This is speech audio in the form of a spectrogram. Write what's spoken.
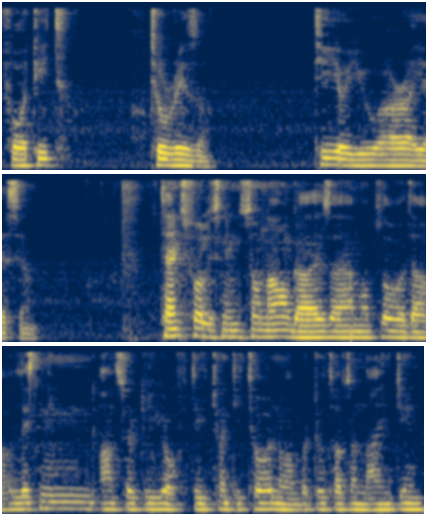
40th tourism T-O-U-R-I-S-M Thanks for listening. So now guys I am upload the listening answer key of the 23rd November 2019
